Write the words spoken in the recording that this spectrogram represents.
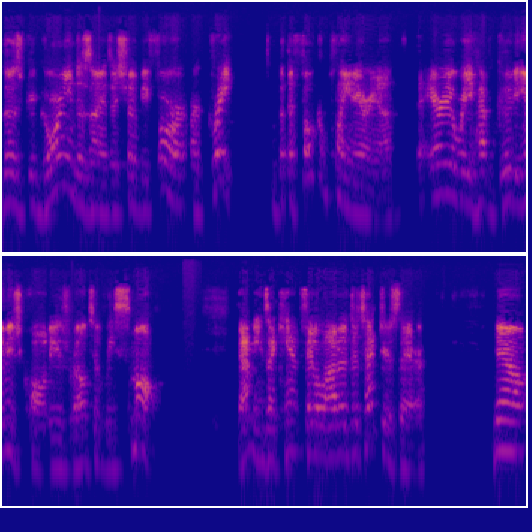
those Gregorian designs I showed before are great, but the focal plane area, the area where you have good image quality is relatively small. That means I can't fit a lot of detectors there. Now,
